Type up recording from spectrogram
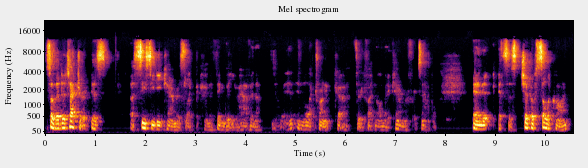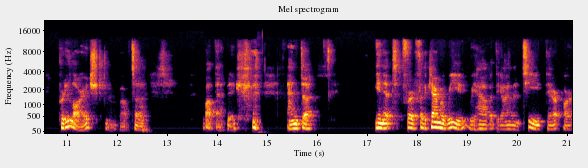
So the detector is a CCD camera, is like the kind of thing that you have in a you know, in, an electronic uh, 35 millimeter camera, for example. And it, it's this chip of silicon, pretty large, you know, about uh, about that big, and uh, in it for, for the camera we we have at the ILMT, there are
